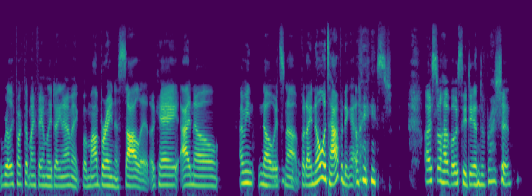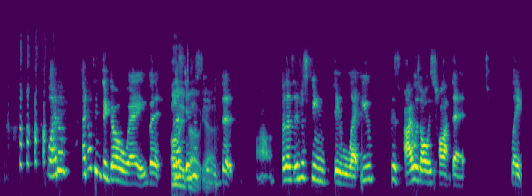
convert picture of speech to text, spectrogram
really fucked up my family dynamic, but my brain is solid. Okay, I know. I mean, no, it's not, but I know what's happening at least. I still have OCD and depression. Well, I don't. I don't think they go away, but, Oh, that's interesting yeah. that. Uh, but that's interesting. They let you because I was always taught that, like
